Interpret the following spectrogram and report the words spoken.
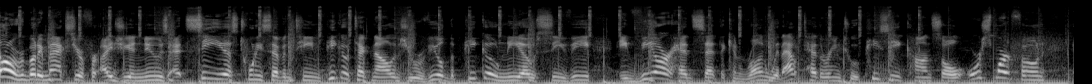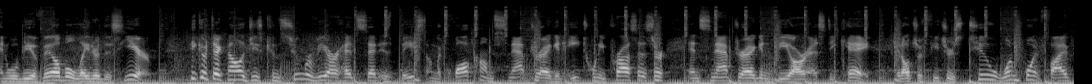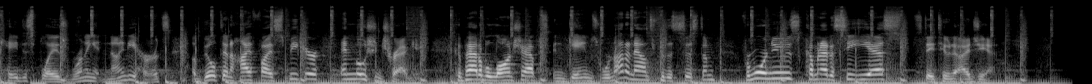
Hello everybody, Max here for IGN News. At CES 2017, Pico Technology revealed the Pico Neo CV, a VR headset that can run without tethering to a PC console or smartphone and will be available later this year. Pico Technology's consumer VR headset is based on the Qualcomm Snapdragon 820 processor and Snapdragon VR SDK. It also features two 1.5K displays running at 90 Hz, a built-in hi-fi speaker, and motion tracking. Compatible launch apps and games were not announced for the system. For more news coming out of CES, stay tuned to IGN.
